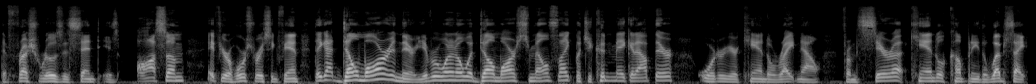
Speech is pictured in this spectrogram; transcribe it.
The Fresh Roses scent is awesome. If you're a horse racing fan, they got Del Mar in there. You ever want to know what Del Mar smells like, but you couldn't make it out there? Order your candle right now from Cera Candle Company. The website,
